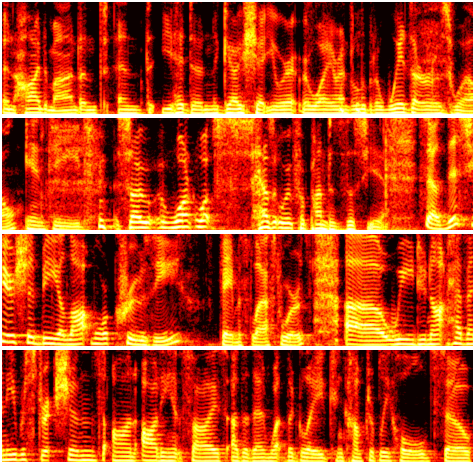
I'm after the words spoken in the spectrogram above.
in high demand, and and you had to negotiate your, your way around a little bit of weather as well. Indeed. so, what what's how's it work for punters this year? So this year should be a lot more cruisy famous last words. Uh, we do not have any restrictions on audience size other than what the Glade can comfortably hold, so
